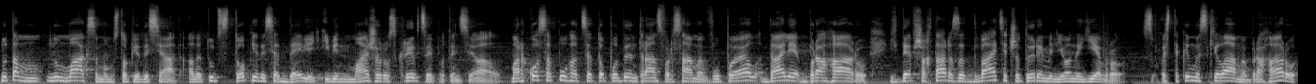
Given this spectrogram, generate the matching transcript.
ну там ну максимум 150, але тут 159, і він майже розкрив цей потенціал. Марко Сапуга це топ-1 трансфер саме в УПЛ. Далі Брагару йде в Шахтар за 24 мільйони євро. З ось такими скілами Брагару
